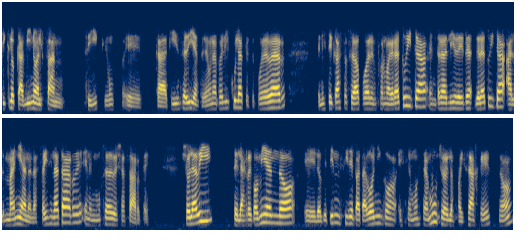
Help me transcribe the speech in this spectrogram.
ciclo Camino al FAN, ¿sí? que cada 15 días se da una película que se puede ver en este caso se va a poder en forma gratuita, entrada libre y gratuita, al mañana a las 6 de la tarde en el Museo de Bellas Artes. Yo la vi, te las recomiendo. Eh, lo que tiene el cine patagónico es que muestra mucho de los paisajes, ¿no?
